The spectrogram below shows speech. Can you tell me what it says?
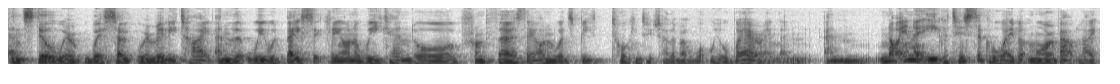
and still we're we're so we're really tight, and that we would basically on a weekend or from Thursday onwards be talking to each other about what we were wearing, and and not in an egotistical way, but more about like.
